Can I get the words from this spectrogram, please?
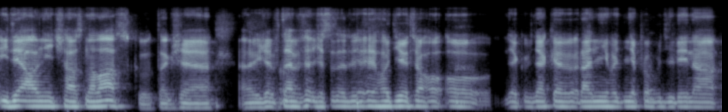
ideální čas na lásku, takže uh, že, v té, že se hodí třeba o, o jako v nějaké ranní hodině probudili na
